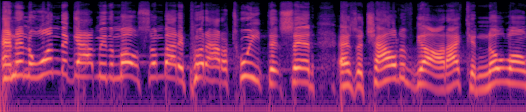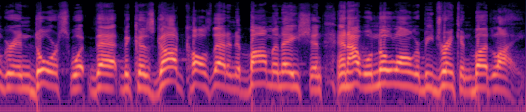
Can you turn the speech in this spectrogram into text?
And then the one that got me the most, somebody put out a tweet that said, As a child of God, I can no longer endorse what that because God calls that an abomination and I will no longer be drinking Bud Light.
